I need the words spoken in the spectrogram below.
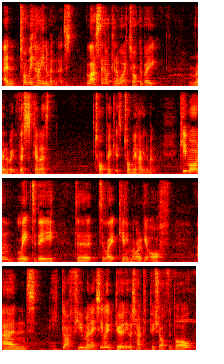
And Tommy Heinemann, I just last thing I kind of want to talk about, round about this kind of topic is Tommy Heinemann. Came on late today to, to let Kenny Miller get off, and he got a few minutes. He looked good. He was hard to push off the ball,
